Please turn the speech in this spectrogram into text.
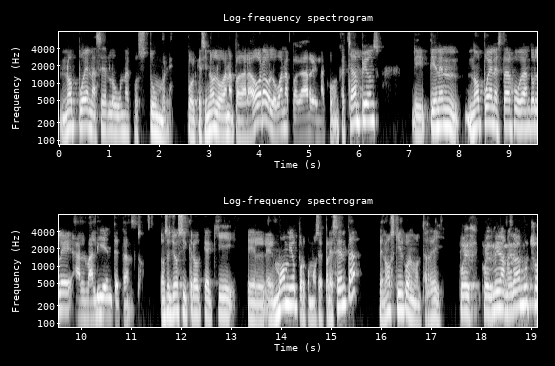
no pueden hacerlo una costumbre porque si no lo van a pagar ahora o lo van a pagar en la Conca Champions. y tienen, no pueden estar jugándole al valiente tanto. Entonces yo sí creo que aquí el, el momio, por cómo se presenta, tenemos que ir con Monterrey. Pues, pues mira, me da mucho,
